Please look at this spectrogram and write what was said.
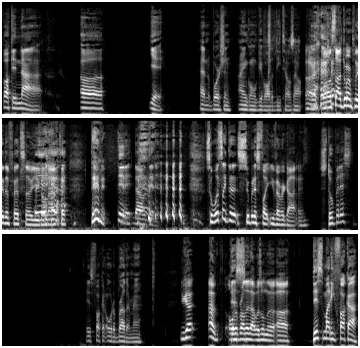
Fucking nah. Uh, yeah. Had an abortion. I ain't gonna give all the details out. All right. Well, it's not during plead the fifth, so you don't have to. Damn it. Did it? No, did it? So, what's like the stupidest fight you've ever gotten? Stupidest? His fucking older brother, man. You got oh older This- brother that was on the uh This motherfucker.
